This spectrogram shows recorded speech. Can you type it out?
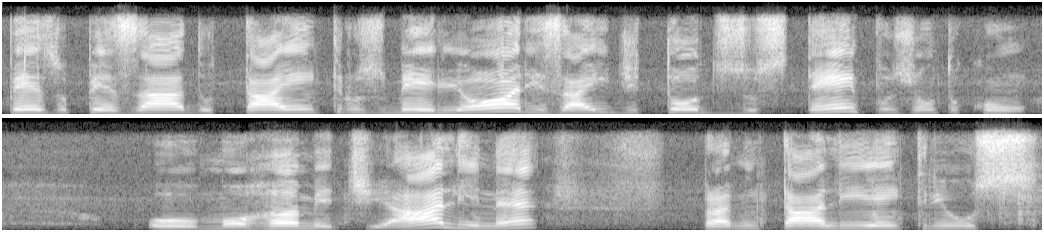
peso pesado tá entre os melhores aí de todos os tempos, junto com o Mohamed Ali, né? Para mim tá ali entre os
